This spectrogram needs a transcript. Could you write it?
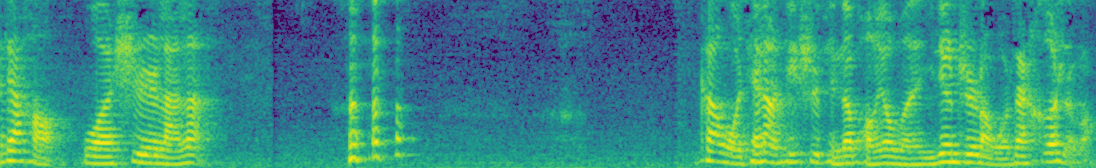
家好，我是兰兰。看我前两期视频的朋友们一定知道我在喝什么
